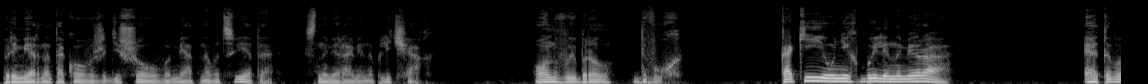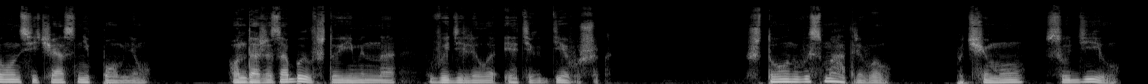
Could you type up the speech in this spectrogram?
примерно такого же дешевого мятного цвета с номерами на плечах. Он выбрал двух. Какие у них были номера? Этого он сейчас не помнил. Он даже забыл, что именно выделило этих девушек. Что он высматривал? Почему судил?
